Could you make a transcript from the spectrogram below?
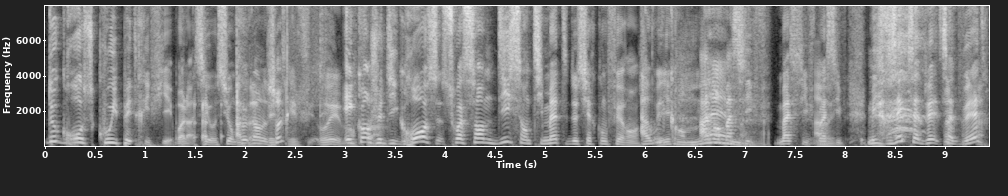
de grosses couilles pétrifiées. Voilà, si, si on Ah peut bah, dans le truc. pétrifié. Oui, Et quand enfin. je dis grosse, 70 cm de circonférence. Ah oui, quand Ah non, même. massif, massif, Ah massif. Mais il disait que ça devait, ça devait être,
